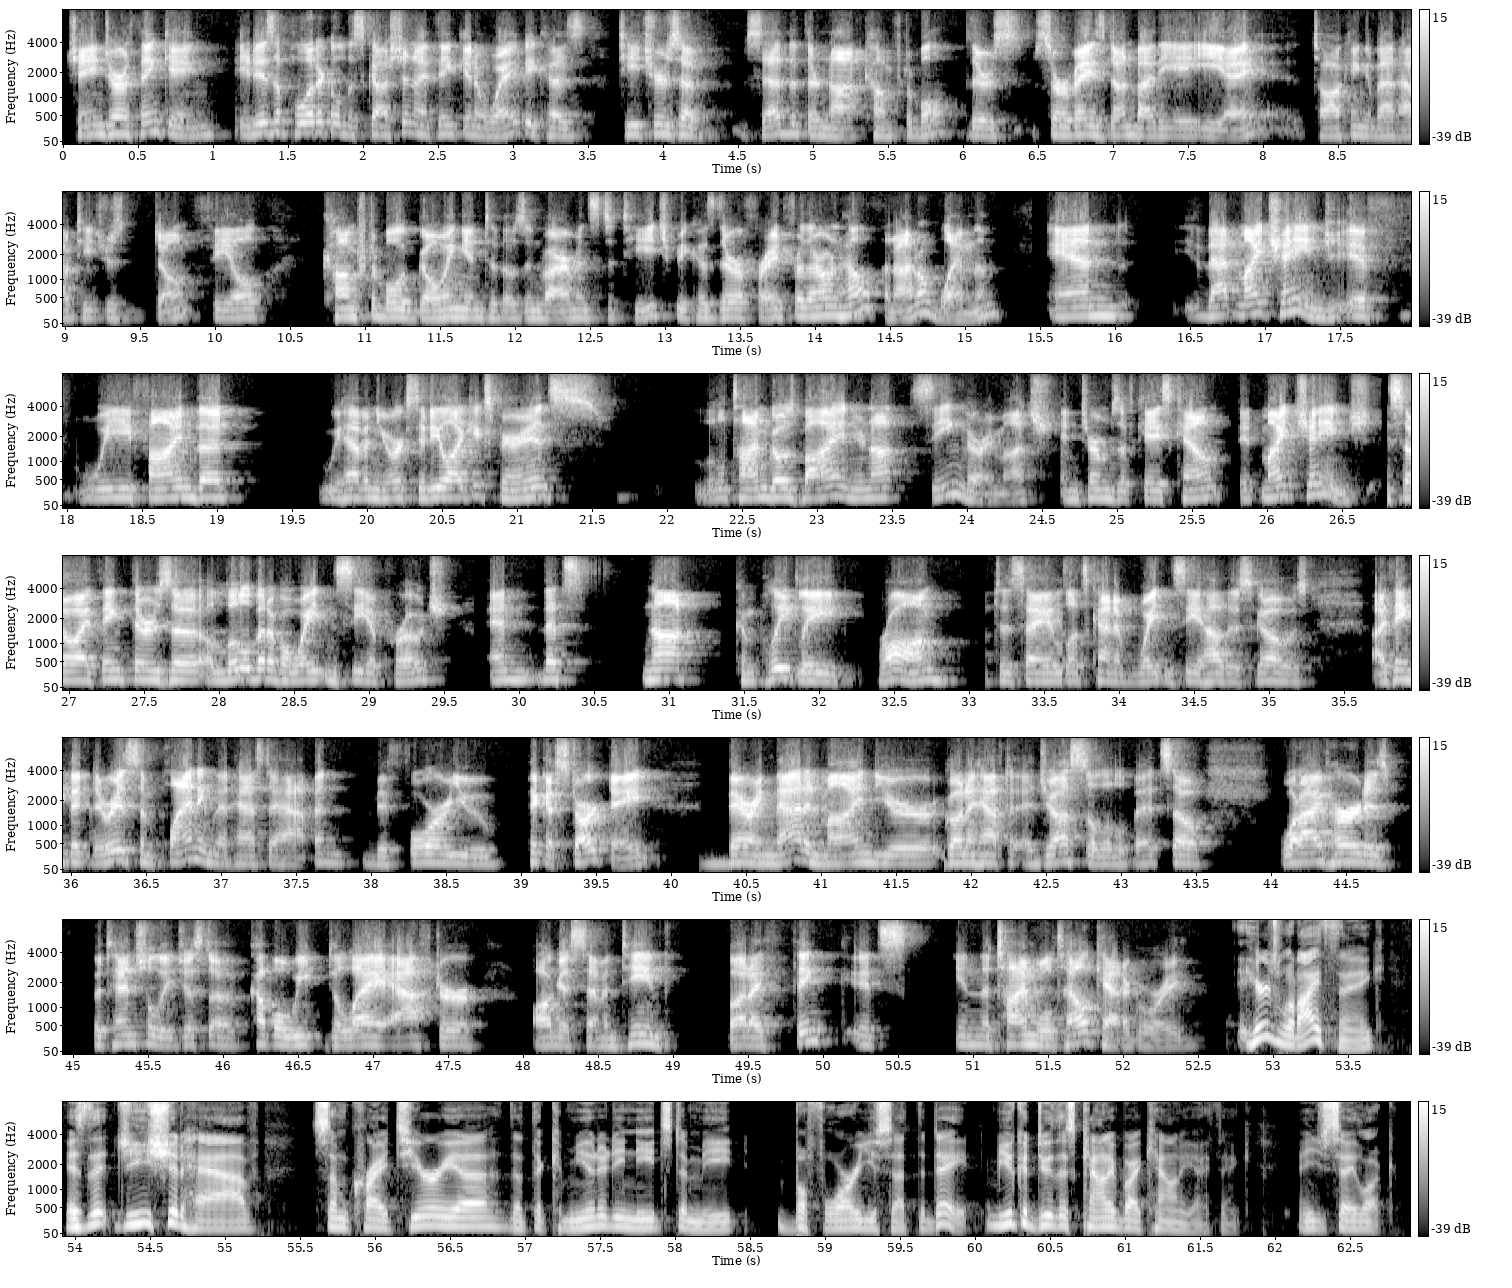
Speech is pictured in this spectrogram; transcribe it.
change our thinking. It is a political discussion, I think, in a way, because teachers have said that they're not comfortable. There's surveys done by the AEA talking about how teachers don't feel comfortable going into those environments to teach because they're afraid for their own health. And I don't blame them. And that might change if we find that we have a New York City like experience. A little time goes by and you're not seeing very much in terms of case count. It might change. So I think there's a, a little bit of a wait and see approach. And that's not completely wrong to say, let's kind of wait and see how this goes. I think that there is some planning that has to happen before you pick a start date. Bearing that in mind, you're going to have to adjust a little bit. So, what I've heard is potentially just a couple week delay after August 17th but I think it's in the time will tell category. Here's what I think is that you should have some criteria that the community needs to meet before you set the date. You could do this county by county, I think. And you say, look,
